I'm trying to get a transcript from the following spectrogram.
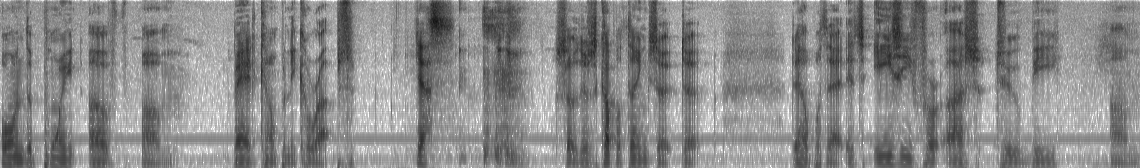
On the point of um, bad company corrupts. Yes. So there's a couple things to, to to help with that. It's easy for us to be um,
